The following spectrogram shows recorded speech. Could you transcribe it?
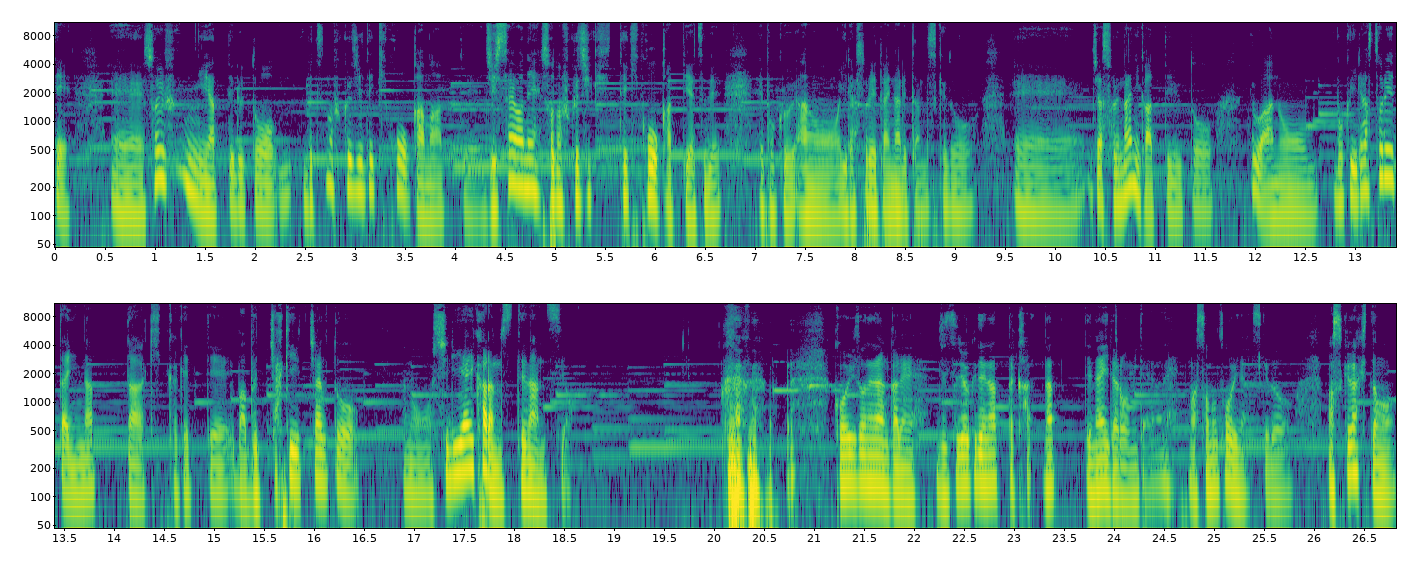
で、えー、そういうふうにやってると別の副次的効果もあって実際はねその副次的効果ってやつで、えー、僕あのイラストレーターになれたんですけど、えー、じゃあそれ何かっていうと要はあの僕イラストレーターになったきっかけって、まあ、ぶっちゃけ言っちゃうとあの知り合いからの捨てなんですよ。こういうとねなんかね実力でなったかなってないだろうみたいなね、まあ、その通りなんですけど、まあ、少なくとも、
